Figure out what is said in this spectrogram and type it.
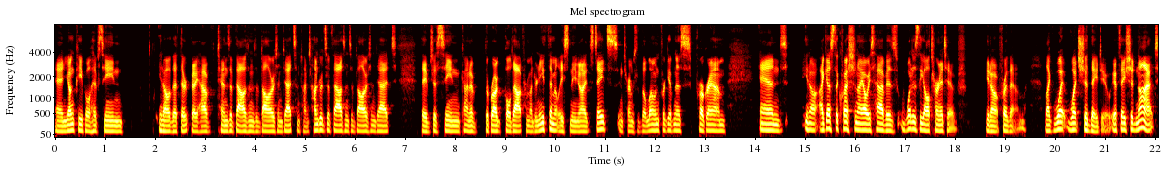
and young people have seen you know that they have tens of thousands of dollars in debt, sometimes hundreds of thousands of dollars in debt. They've just seen kind of the rug pulled out from underneath them, at least in the United States, in terms of the loan forgiveness program. And you know, I guess the question I always have is, what is the alternative? You know, for them, like what what should they do if they should not,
